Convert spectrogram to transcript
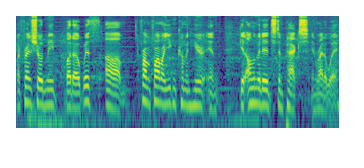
My friend showed me. But uh, with um, Pharma Pharma, you can come in here and get unlimited stim packs in right away.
